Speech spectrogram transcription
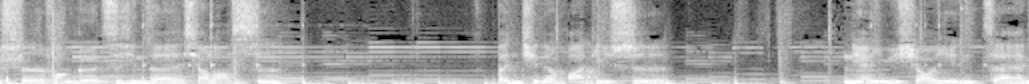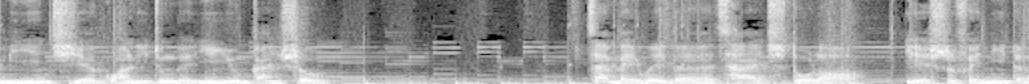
是方格咨询的肖老师。本期的话题是鲶鱼效应在民营企业管理中的应用感受。再美味的菜吃多了也是会腻的，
